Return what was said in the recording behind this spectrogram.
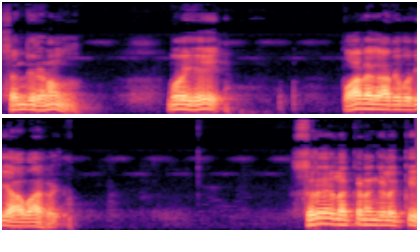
சந்திரனும் முறையே பாதகாதிபதி ஆவார்கள். சிற இலக்கணங்களுக்கு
